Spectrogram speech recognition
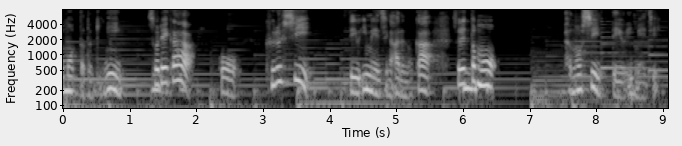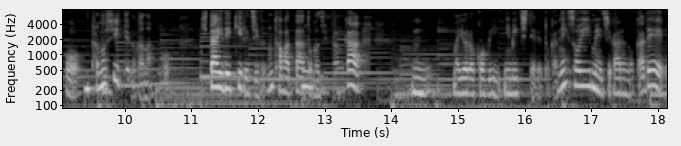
思った時にそれがこう苦しいっていうイメージがあるのかそれとも楽しいっていうイメージこう楽しいっていうのかなこう期待できる自分変わった後の自分が、うん。まあ、喜びに満ちてるとかねそういうイメージがあるのかで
